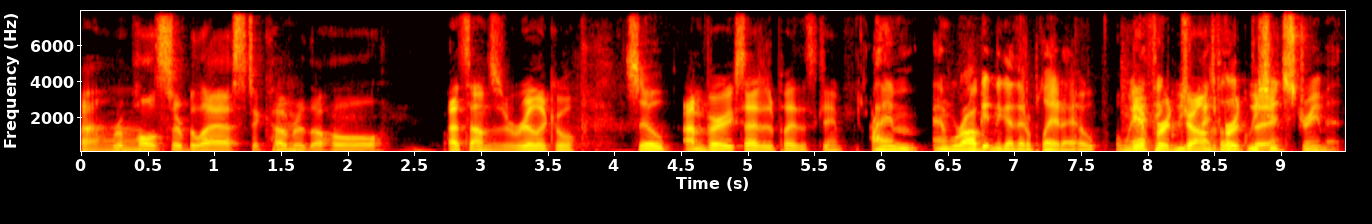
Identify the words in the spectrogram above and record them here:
uh, repulsor blast to cover Mm-hmm. the whole that sounds really cool. So I'm very excited to play this game. I'm, and we're all getting together to play it. I hope. I mean, Yeah, I think for we, John's I feel like we should stream it.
